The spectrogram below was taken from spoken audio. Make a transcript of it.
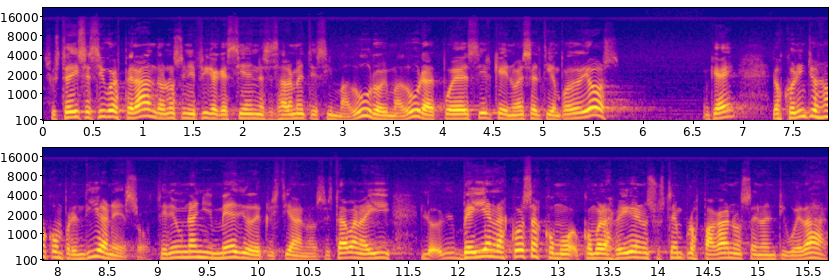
si usted dice sigo esperando, no significa que sea necesariamente es inmaduro, inmadura, puede decir que no es el tiempo de Dios. ¿Okay? Los corintios no comprendían eso, tenían un año y medio de cristianos, estaban ahí, veían las cosas como, como las veían en sus templos paganos en la antigüedad,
